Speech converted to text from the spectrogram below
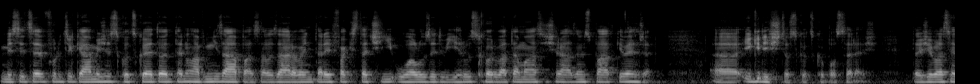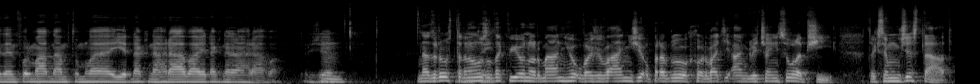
my sice furt říkáme, že Skotsko je to ten hlavní zápas, ale zároveň tady fakt stačí uhaluzit výhru s Chorvatama a jsi rázem zpátky ve hře. Uh, I když to Skotsko posereš. Takže vlastně ten formát nám v tomhle jednak nahrává, jednak nenahrává. Takže Hmm. hmm. Na druhou stranu Dobrý. za takového normálního uvažování, že opravdu Chorvati a Angličani jsou lepší, tak se může stát,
